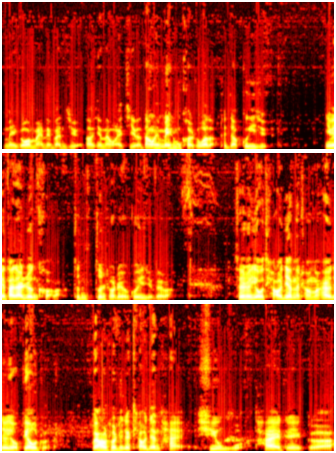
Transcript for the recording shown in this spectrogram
没给我买那玩具，到现在我还记得。但我也没什么可说的，这叫规矩，因为大家认可了，遵遵守这个规矩，对吧？所以说有条件的承诺，还有就有标准，不要说这个条件太虚无，太这个。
